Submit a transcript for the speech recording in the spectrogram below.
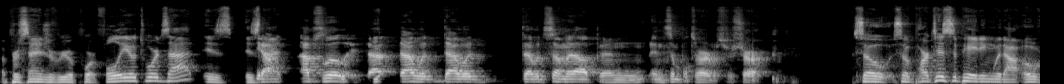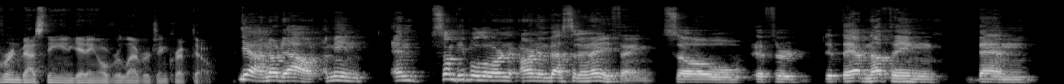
a percentage of your portfolio towards that. Is is yeah, that absolutely. That that would that would that would sum it up in in simple terms for sure. So so participating without over investing and getting over leverage in crypto. Yeah no doubt. I mean and some people aren't aren't invested in anything. So if they're if they have nothing then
